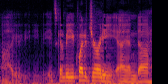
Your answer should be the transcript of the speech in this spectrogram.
uh, it's going to be quite a journey. And uh,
